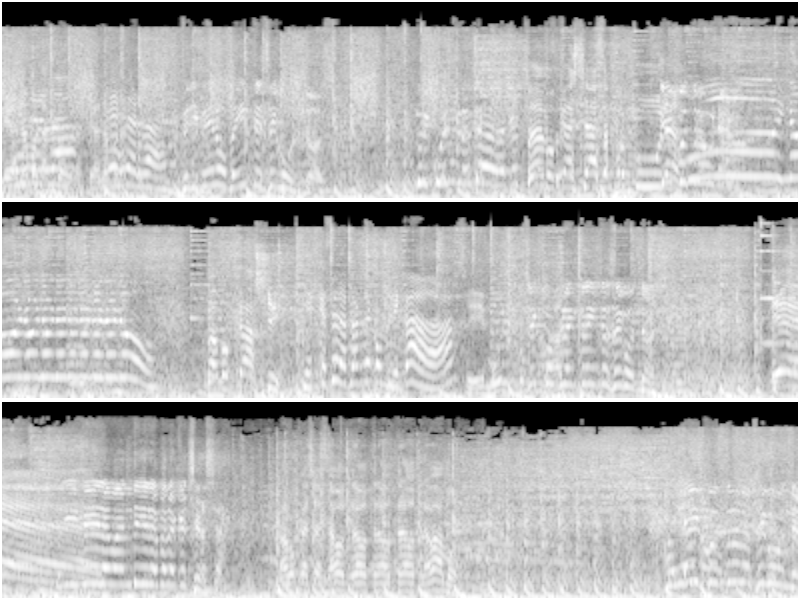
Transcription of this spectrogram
Que ganamos las cobras, es las verdad. Primero 20 segundos. No encuentra nada, Cachaza. Vamos, Cachaza, Ya procura. encontró una. Uy, no, no, no, no, no, no, no, no, no. Vamos, Cashi. Bien, esta es la parte complicada. ¿ah? Sí, muy Se complicado. cumplen 30 segundos. Bien. Primera bandera para Cachaza. Vamos, Cachaza, otra, otra, otra, otra, vamos. Oye, Encontró la segunda.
